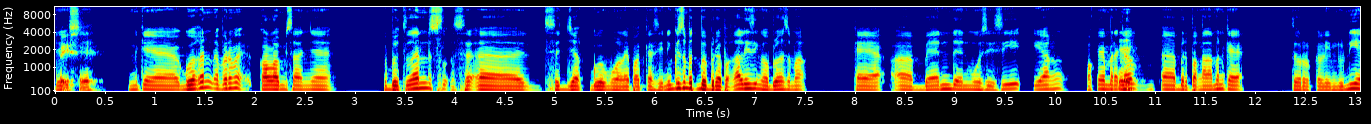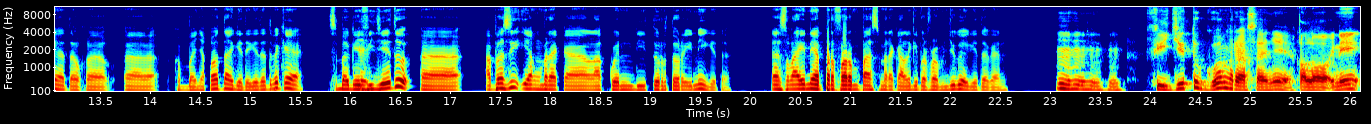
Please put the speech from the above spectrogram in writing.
pace-nya. Ini kayak gue kan apa namanya kalau misalnya kebetulan se uh, sejak gue mulai podcast ini gue sempat beberapa kali sih ngobrol sama kayak uh, band dan musisi yang oke okay, mereka mm. uh, berpengalaman kayak tur keliling dunia atau ke uh, ke banyak kota gitu gitu tapi kayak sebagai VJ itu uh, apa sih yang mereka lakuin di tur-tur ini gitu? Eh, selainnya perform pas mereka lagi perform juga gitu kan? VJ tuh gue ngerasanya ya kalau ini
